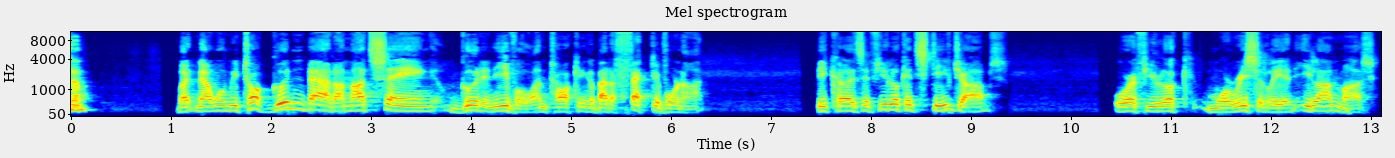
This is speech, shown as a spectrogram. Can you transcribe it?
No. But now, when we talk good and bad, I'm not saying good and evil. I'm talking about effective or not. Because if you look at Steve Jobs, or if you look more recently at Elon Musk,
